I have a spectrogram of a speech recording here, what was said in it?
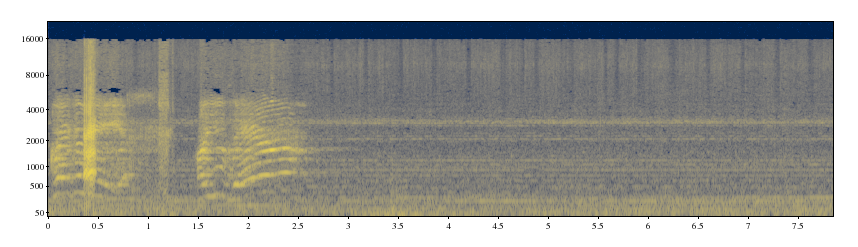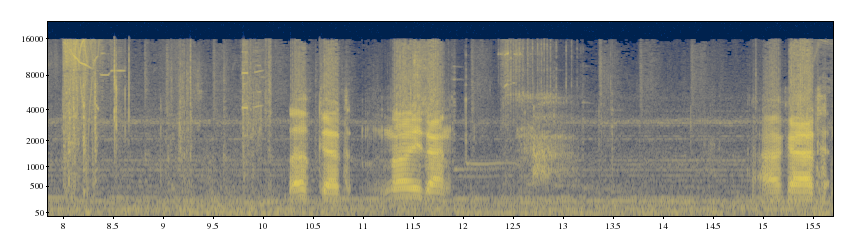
Gregory, are you there? Oh god. No, you don't. Oh god.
